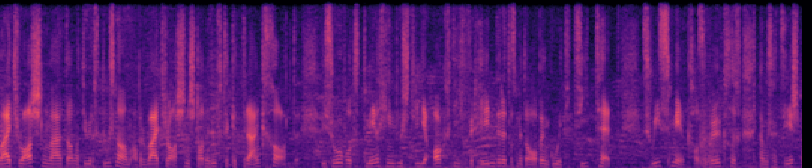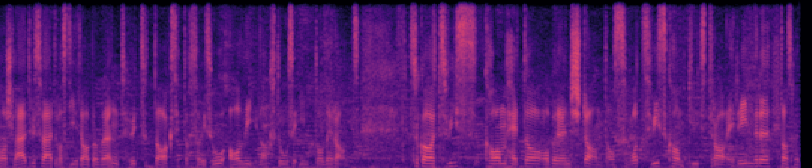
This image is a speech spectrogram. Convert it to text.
White Russian wäre da natürlich die Ausnahme, aber White Russian steht nicht auf der Getränkkarte. Wieso will die Milchindustrie aktiv verhindern, dass man da eine gute Zeit hat? Swiss Milk, also wirklich, da muss man zuerst mal schlau daraus werden, was die da wollen. Heutzutage sind doch sowieso alle laktoseintolerant. Sogar die Swisscom hat hier oben einen Stand. Also will Swisscom die Leute daran erinnern, dass man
